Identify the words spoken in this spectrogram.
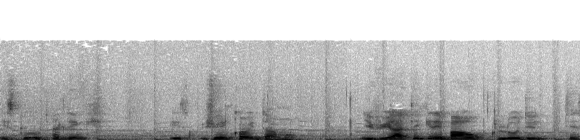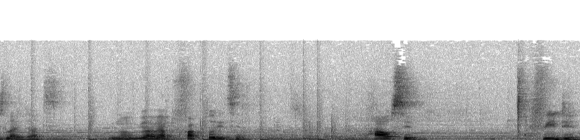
it's good. I think you should encourage that more. If you are thinking about clothing, things like that, you know, you have to factor it in. Housing, feeding,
